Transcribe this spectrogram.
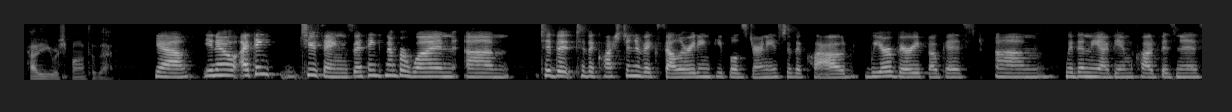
How do you respond to that? Yeah, you know, I think two things. I think number one, um, to the to the question of accelerating people's journeys to the cloud, we are very focused um, within the IBM cloud business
